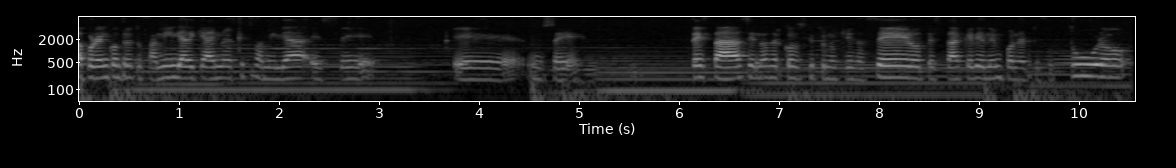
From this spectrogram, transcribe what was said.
a poner en contra de tu familia, de que, ay, no es que tu familia, este, eh, no sé, te está haciendo hacer cosas que tú no quieres hacer, o te está queriendo imponer tu futuro,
